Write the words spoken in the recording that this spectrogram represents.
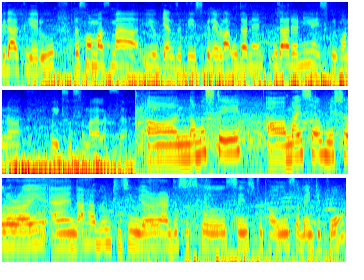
विद्यार्थीहरू र समाजमा यो ज्ञानज्योति स्कुल एउटा उदाहरण उदाहरणीय स्कुल बन्न पुगेको जस्तो मलाई लाग्छ। Uh, namaste, uh, myself Nishala Rai and I have been teaching here at this school since 2074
